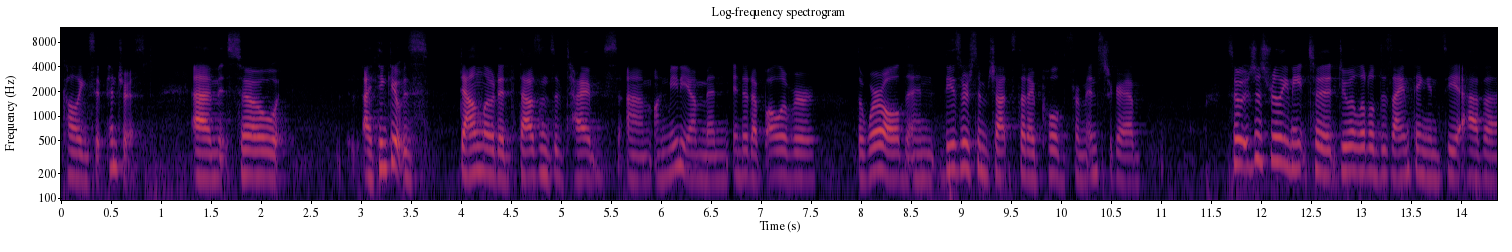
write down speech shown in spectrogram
colleagues at Pinterest. So I think it was downloaded thousands of times on Medium and ended up all over the world. And these are some shots that I pulled from Instagram. So it was just really neat to do a little design thing and see it have a,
